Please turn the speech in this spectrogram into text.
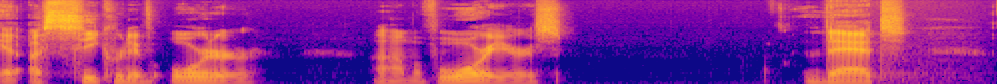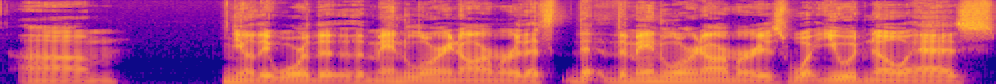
a, a secretive order um, of warriors that um you know they wore the the Mandalorian armor. That's the, the Mandalorian armor is what you would know as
